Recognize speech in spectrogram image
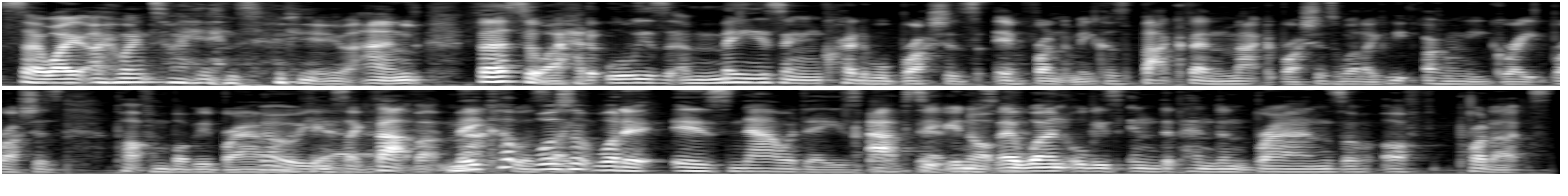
so I, I went to my interview, and first of all, I had all these amazing, incredible brushes in front of me because back then Mac brushes were like the only great brushes, apart from Bobbi Brown oh, and things like that. But Mac Oh, makeup was, wasn't like, what it is nowadays. absolutely then, not. There it? weren't all these independent brands of, of products,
